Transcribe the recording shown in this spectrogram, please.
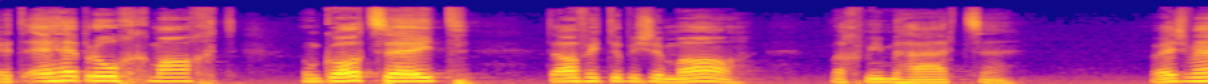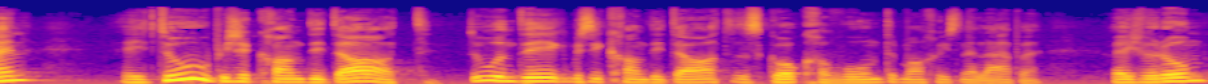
hat Ehebruch gemacht. Und Gott sagt, David, du bist ein Mann nach meinem Herzen. Weißt du, man? Hey, du bist ein Kandidat. Du und ich, wir sind Kandidaten, dass Gott Wunder machen in unserem Leben. Weißt du warum?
